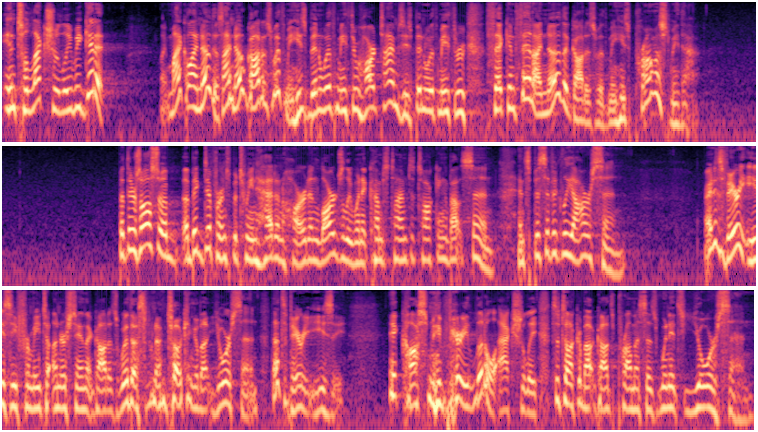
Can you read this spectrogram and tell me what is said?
intellectually we get it. Like, Michael, I know this. I know God is with me. He's been with me through hard times, He's been with me through thick and thin. I know that God is with me. He's promised me that. But there's also a, a, big difference between head and heart, and largely when it comes time to talking about sin, and specifically our sin. Right? It's very easy for me to understand that God is with us when I'm talking about your sin. That's very easy. It costs me very little, actually, to talk about God's promises when it's your sin.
